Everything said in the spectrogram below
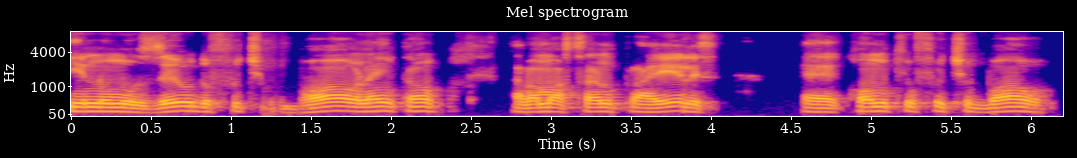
ir no Museu do Futebol, né? Então, estava mostrando para eles é, como que o futebol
